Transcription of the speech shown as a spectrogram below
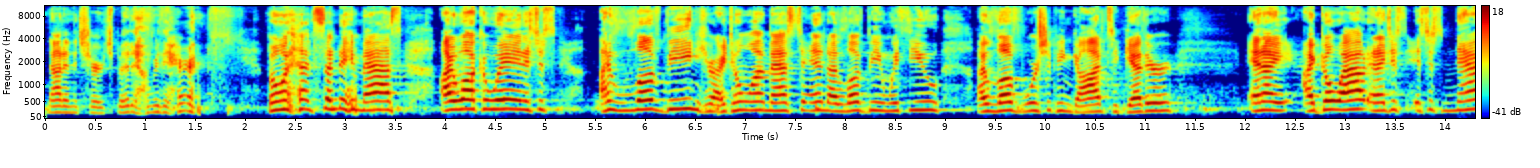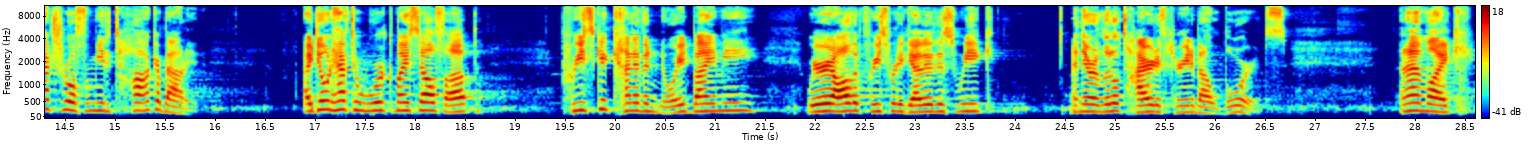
not in the church, but over there. But when on Sunday Mass, I walk away and it's just, I love being here. I don't want Mass to end. I love being with you. I love worshiping God together. And I, I go out and I just, it's just natural for me to talk about it. I don't have to work myself up. Priests get kind of annoyed by me. We were, all the priests were together this week, and they were a little tired of hearing about Lourdes. And I'm like,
